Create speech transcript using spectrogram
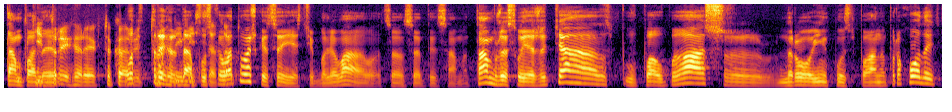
Там Такі падає. тригери, як то кажуть. От тригер, да, місця, пускова так. точка, це є чи больова, це, це те саме. Там вже своє життя, впав pH, нервовий імпульс погано проходить.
